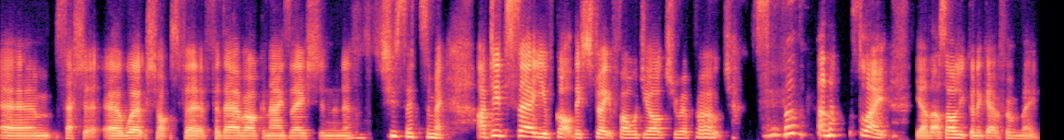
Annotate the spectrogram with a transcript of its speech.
um, session uh, workshops for for their organisation, and she said to me, "I did say you've got this straightforward Yorkshire approach." and I was like, "Yeah, that's all you're going to get from me."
